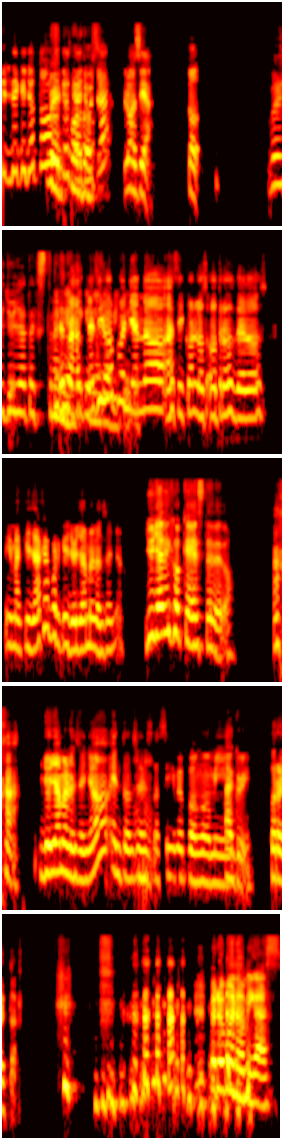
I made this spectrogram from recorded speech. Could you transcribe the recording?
Yuya, de que yo todo lo que hacía dos. Yuya, lo hacía. Todo. Güey, yo ya te Es extraño. Fíjate más, me sigo Yuya. poniendo así con los otros dedos mi maquillaje porque yo ya me lo enseño. Yo ya dijo que este dedo. Ajá, yo ya me lo enseñó, entonces así me pongo mi Agree. corrector. Pero bueno, amigas,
